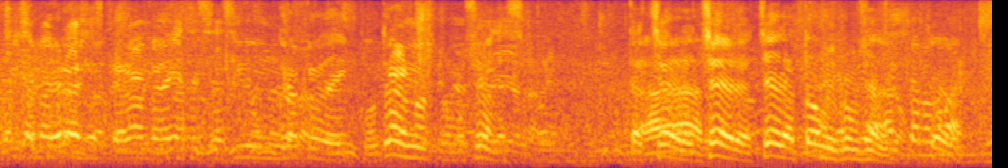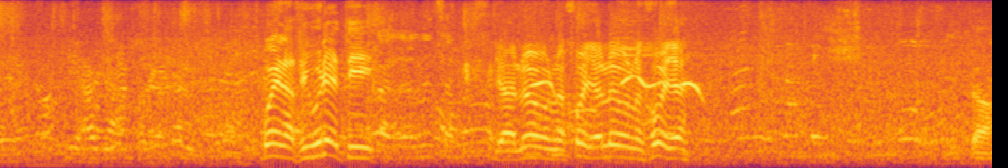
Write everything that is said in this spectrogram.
Muchísimas gracias, caramba. Este ha sido un grato de encontrarnos promociones. Está chévere, chévere, chévere a todos mis. Chévere. Buena, figuretti. Ya, luego en la joya, luego en la joya. Está.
